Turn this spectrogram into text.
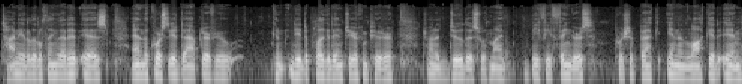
tiny little thing that it is, and of course the adapter if you can, need to plug it into your computer. I'm trying to do this with my beefy fingers, push it back in and lock it in.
